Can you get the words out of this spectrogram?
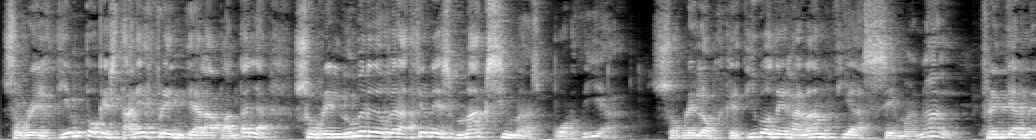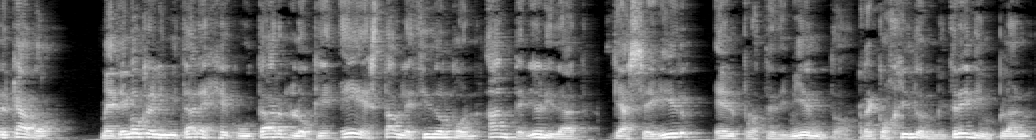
sobre el tiempo que estaré frente a la pantalla, sobre el número de operaciones máximas por día, sobre el objetivo de ganancia semanal. Frente al mercado, me tengo que limitar a ejecutar lo que he establecido con anterioridad y a seguir el procedimiento recogido en mi trading plan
